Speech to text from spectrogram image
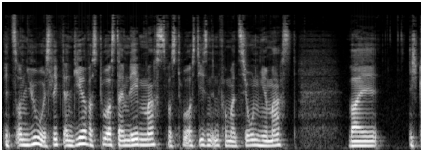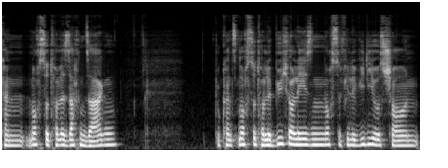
It's on you. Es liegt an dir, was du aus deinem Leben machst, was du aus diesen Informationen hier machst. Weil ich kann noch so tolle Sachen sagen. du kannst noch so tolle Bücher lesen, noch so viele Videos schauen,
